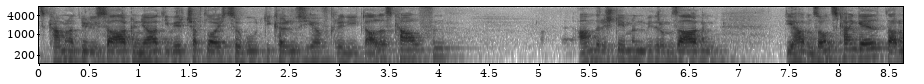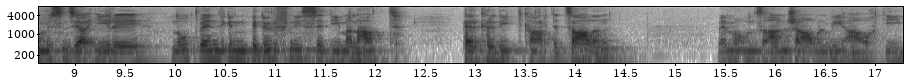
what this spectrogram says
Jetzt kann man natürlich sagen, ja, die Wirtschaft läuft so gut, die können sich auf Kredit alles kaufen. Andere Stimmen wiederum sagen, die haben sonst kein Geld, darum müssen sie ja ihre notwendigen Bedürfnisse, die man hat, per Kreditkarte zahlen. Wenn wir uns anschauen, wie auch die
